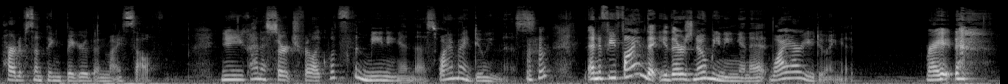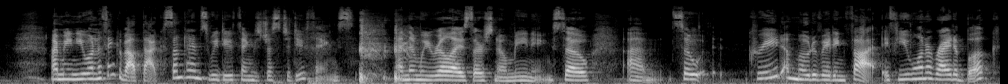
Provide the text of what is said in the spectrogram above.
part of something bigger than myself you know you kind of search for like what's the meaning in this why am i doing this Mm-hmm. and if you find that you, there's no meaning in it why are you doing it right I mean, you want to think about that because sometimes we do things just to do things, and then we realize there's no meaning. So, um, so create a motivating thought. If you want to write a book,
